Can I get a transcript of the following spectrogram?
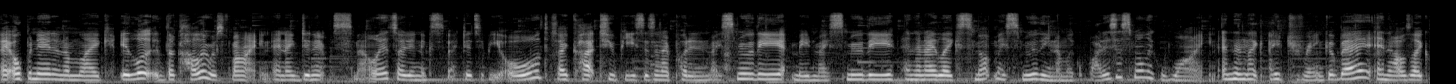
I open it and I'm like, it look the color was fine and I didn't smell it. So I didn't expect it to be old. So I cut two pieces and I put it in my smoothie, made my smoothie. And then I like smelt my smoothie and I'm like, why does it smell like wine? And then like I drank a bit and I was like,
